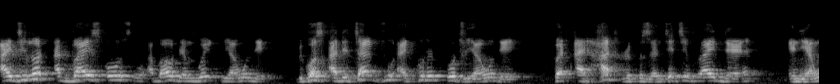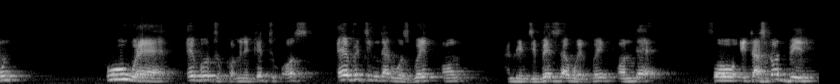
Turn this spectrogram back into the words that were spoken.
I did not advise also about them going to Yaoundé because at the time too I couldn't go to Yaoundé, but I had representative right there in Yaoundé who were able to communicate to us everything that was going on and the debates that were going on there. So it has not been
